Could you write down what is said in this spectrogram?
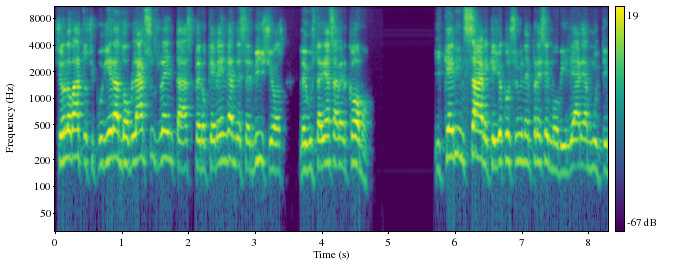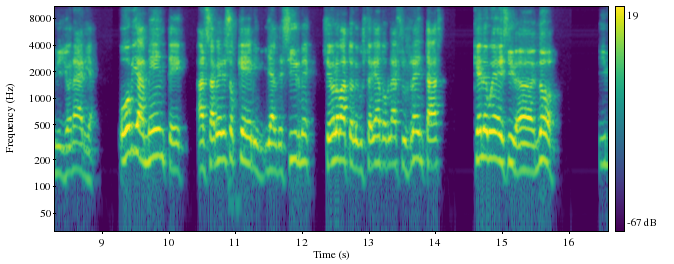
señor Lobato, si pudiera doblar sus rentas, pero que vengan de servicios, le gustaría saber cómo. Y Kevin sabe que yo construí una empresa inmobiliaria multimillonaria. Obviamente, al saber eso Kevin y al decirme, señor Lobato, le gustaría doblar sus rentas, ¿qué le voy a decir? Ah, no. Y,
